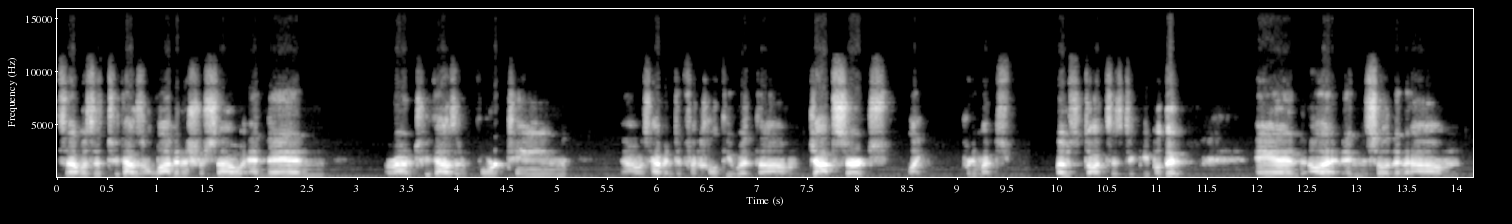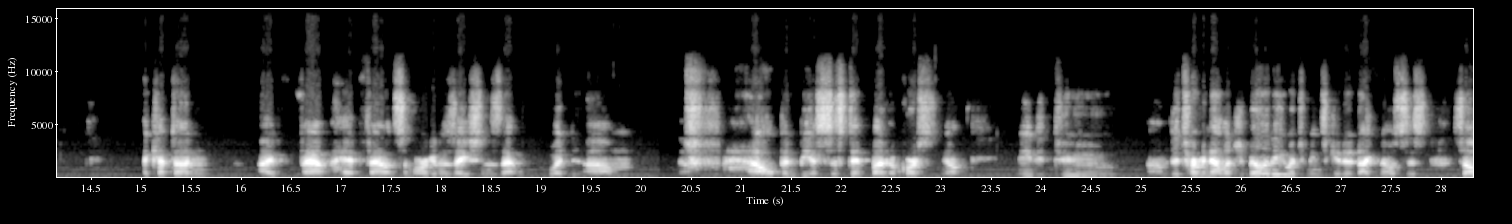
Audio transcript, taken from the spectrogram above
so that was a 2011ish or so, and then around 2014 I was having difficulty with um, job search, like pretty much most autistic people do, and all that. And so then um, I kept on. I found had found some organizations that would um, help and be assistant, but of course, you know, needed to um, determine eligibility, which means get a diagnosis. So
